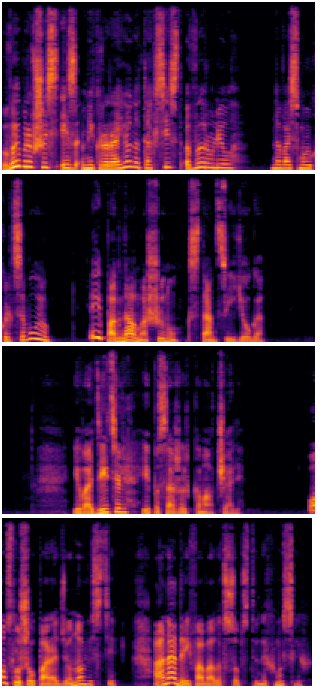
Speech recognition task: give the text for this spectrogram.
Выбравшись из микрорайона, таксист вырулил на восьмую кольцевую и погнал машину к станции Йога. И водитель, и пассажирка молчали. Он слушал по радио новости, она дрейфовала в собственных мыслях.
